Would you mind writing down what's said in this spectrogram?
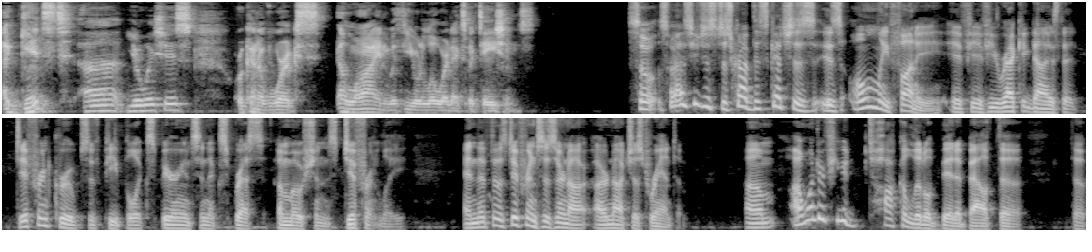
against uh, your wishes or kind of works aligned with your lowered expectations. So, so as you just described, the sketch is, is only funny if, if you recognize that different groups of people experience and express emotions differently, and that those differences are not are not just random. Um, I wonder if you could talk a little bit about the the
